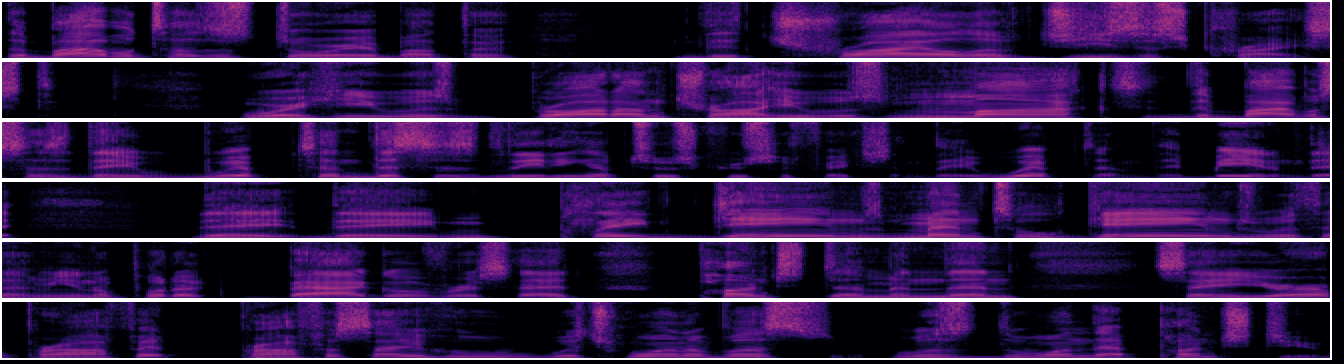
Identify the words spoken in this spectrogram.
the Bible tells a story about the the trial of Jesus Christ where he was brought on trial. He was mocked. The Bible says they whipped him. This is leading up to his crucifixion. They whipped him. They beat him. They they they played games, mental games with him. You know, put a bag over his head, punched him, and then say, "You're a prophet. Prophesy who, which one of us was the one that punched you."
